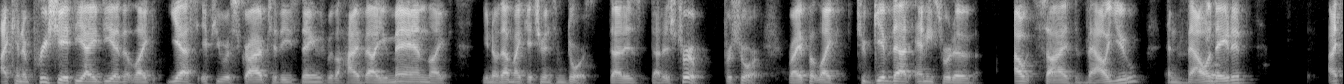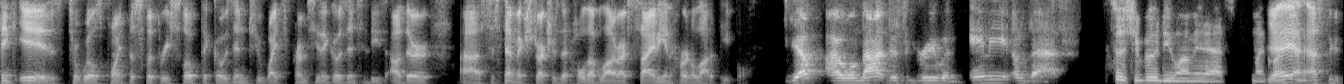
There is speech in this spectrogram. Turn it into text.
i can appreciate the idea that like yes if you ascribe to these things with a high value man like you know that might get you in some doors. That is that is true for sure right? But like to give that any sort of outsized value and validate it I think is, to Will's point, the slippery slope that goes into white supremacy, that goes into these other uh, systemic structures that hold up a lot of our society and hurt a lot of people. Yep, I will not disagree with any of that. So, Shaboo, do you want me to ask my question? Yeah, yeah, ask the,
